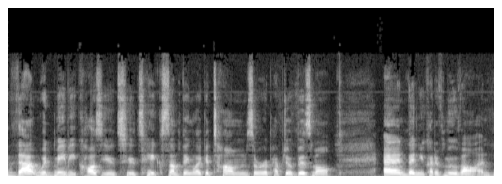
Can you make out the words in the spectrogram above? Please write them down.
that would maybe cause you to take something like a Tums or a Pepto Bismol and then you kind of move on.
